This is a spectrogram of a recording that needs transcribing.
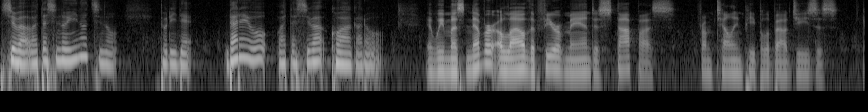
う主は私の命の鳥で誰を私は怖がろ And we must never allow the fear of man to stop us from telling people about Jesus. う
